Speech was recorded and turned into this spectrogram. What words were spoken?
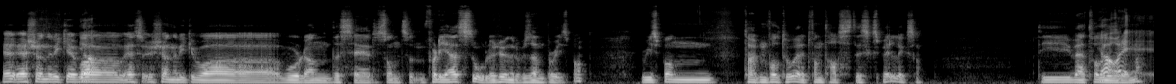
Jeg, skjønner ikke, hva, ja. jeg skjønner ikke hva, hvordan det ser sånn ut. Fordi jeg stoler 100% på Respawn. Respawn Titanfall 2 er et fantastisk spill, liksom. De vet hva de ja, driver med.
